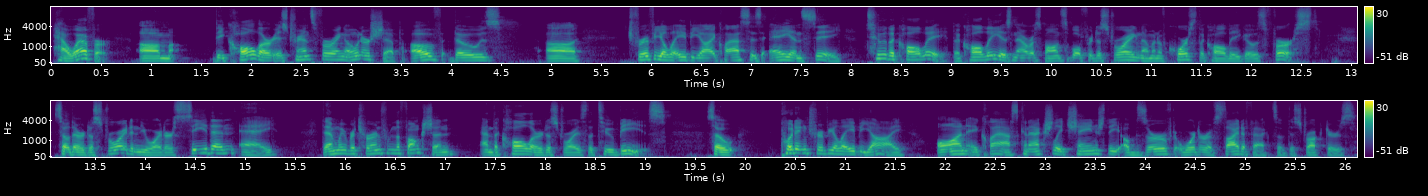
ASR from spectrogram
However, um, the caller is transferring ownership of those uh, trivial ABI classes A and C to the callee. The callee is now responsible for destroying them, and of course the callee goes first. So they're destroyed in the order C, then A. Then we return from the function, and the caller destroys the two Bs. So putting trivial ABI on a class can actually change the observed order of side effects of destructors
